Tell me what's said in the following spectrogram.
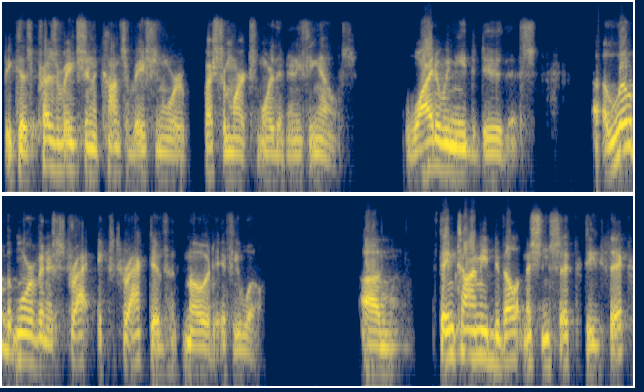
because preservation and conservation were question marks more than anything else. Why do we need to do this? A little bit more of an extract, extractive mode, if you will. Um, same time he developed Mission 66,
